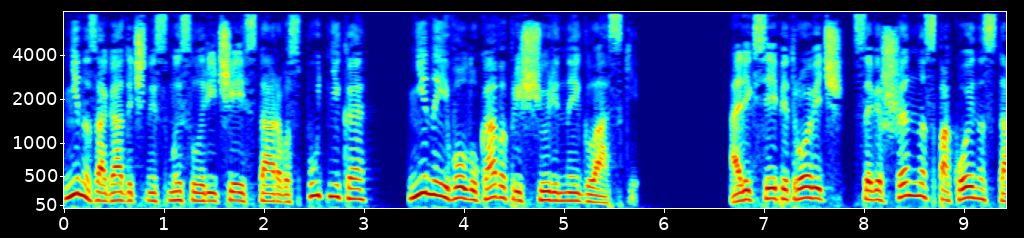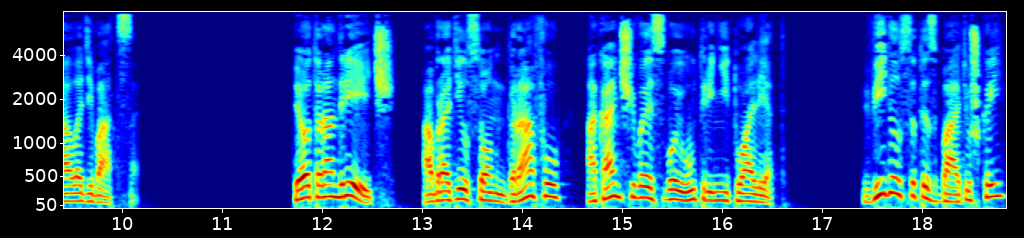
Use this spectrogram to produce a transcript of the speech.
ни на загадочный смысл речей старого спутника, ни на его лукаво прищуренные глазки. Алексей Петрович совершенно спокойно стал одеваться. «Петр Андреевич», — обратился он к графу, оканчивая свой утренний туалет. «Виделся ты с батюшкой?»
